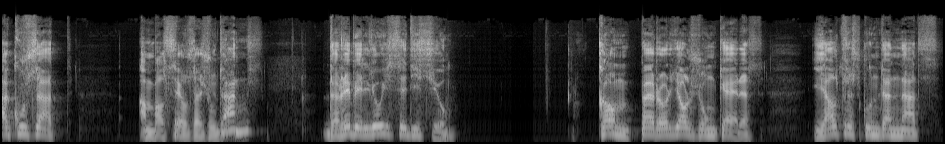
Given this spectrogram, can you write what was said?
acusat, amb els seus ajudants, de rebel·lió i sedició com per Oriol Junqueras i altres condemnats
